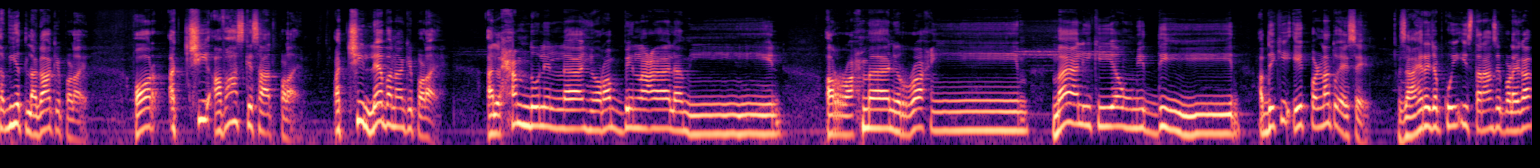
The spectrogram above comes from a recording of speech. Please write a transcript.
तबीयत लगा के पढ़ा है और अच्छी आवाज़ के साथ पढ़ाए, अच्छी लय बना के पढ़ाए। अल्हम्दुलिल्लाह रब्बिल अब देखिए, एक पढ़ना तो ऐसे है। ज़ाहिर है, जब कोई इस तरह से पढ़ेगा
